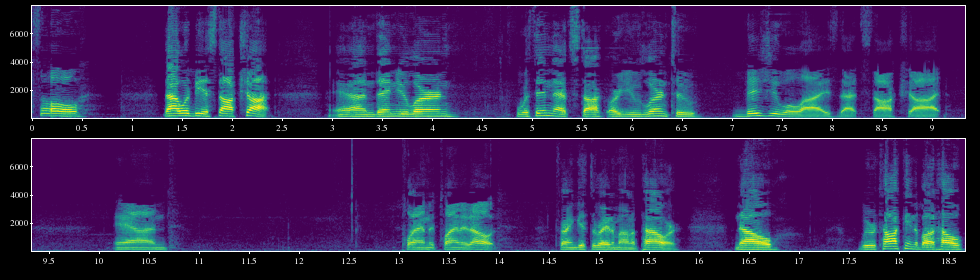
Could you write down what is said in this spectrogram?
So that would be a stock shot. And then you learn within that stock, or you learn to visualize that stock shot and plan it, plan it out. Try and get the right amount of power. Now, we were talking about how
